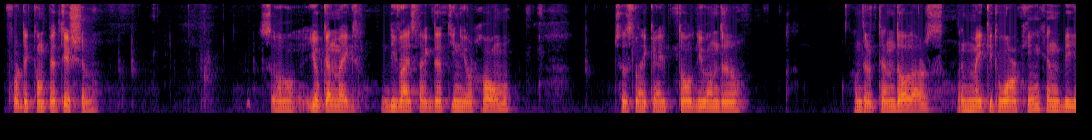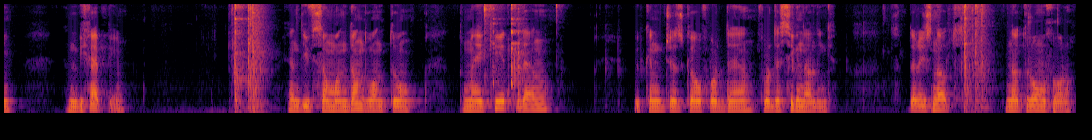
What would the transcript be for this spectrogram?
for the competition. So you can make device like that in your home just like I told you under under ten dollars and make it working and be and be happy. And if someone don't want to to make it then you can just go for the for the SignaLink. So there is not not room for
